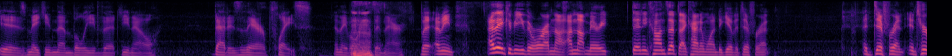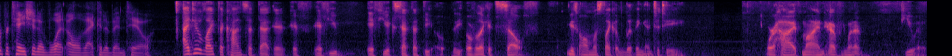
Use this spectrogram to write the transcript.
is making them believe that, you know, that is their place and they've always Mhm. been there. But I mean, I think it could be either or. I'm not I'm not married to any concept. I kind of wanted to give a different a different interpretation of what all of that could have been too. I do like the concept that if if you if you accept that the the overlook itself is almost like a living entity or hive mind, however you want to view it.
